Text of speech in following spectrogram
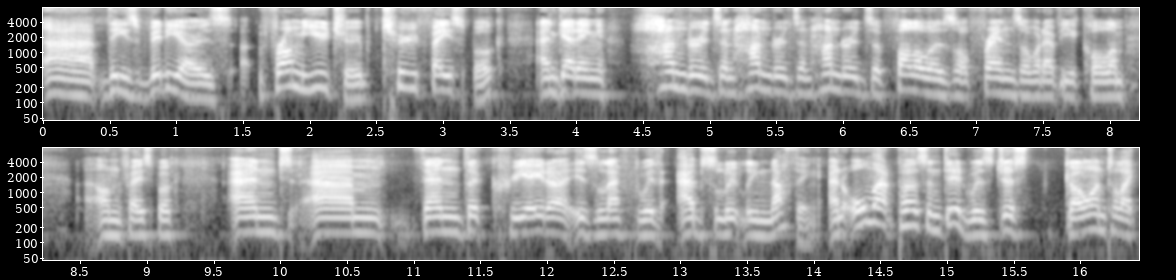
uh, these videos from YouTube to Facebook and getting hundreds and hundreds and hundreds of followers or friends or whatever you call them on Facebook. And um, then the creator is left with absolutely nothing. And all that person did was just go onto like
